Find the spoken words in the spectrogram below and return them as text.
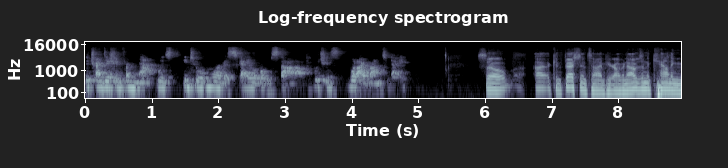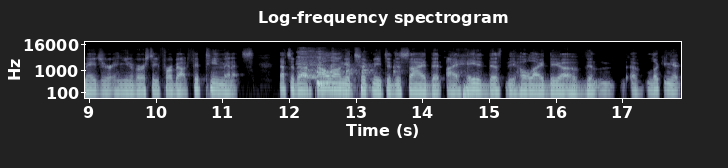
the transition from that was into a more of a scalable startup, which is what I run today. So, uh, confession time here. I mean, I was an accounting major in university for about 15 minutes. That's about how long it took me to decide that I hated this the whole idea of the of looking at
